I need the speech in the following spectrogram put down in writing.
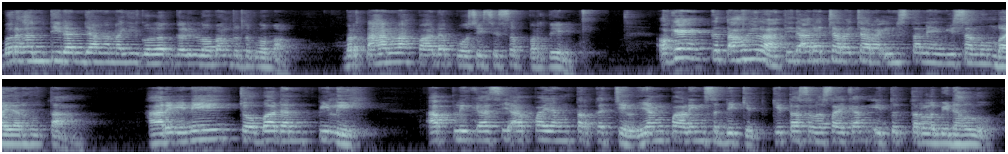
Berhenti dan jangan lagi gali lubang tutup lubang. Bertahanlah pada posisi seperti ini. Oke, ketahuilah tidak ada cara-cara instan yang bisa membayar hutang. Hari ini coba dan pilih aplikasi apa yang terkecil, yang paling sedikit. Kita selesaikan itu terlebih dahulu.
